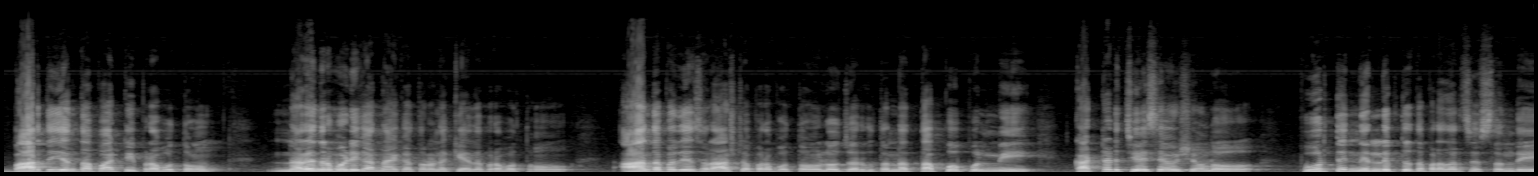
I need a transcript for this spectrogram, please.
భారతీయ జనతా పార్టీ ప్రభుత్వం నరేంద్ర మోడీ గారి నాయకత్వంలో ఉన్న కేంద్ర ప్రభుత్వం ఆంధ్రప్రదేశ్ రాష్ట్ర ప్రభుత్వంలో జరుగుతున్న తప్పుల్ని కట్టడి చేసే విషయంలో పూర్తి నిర్లిప్తత ప్రదర్శిస్తుంది.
